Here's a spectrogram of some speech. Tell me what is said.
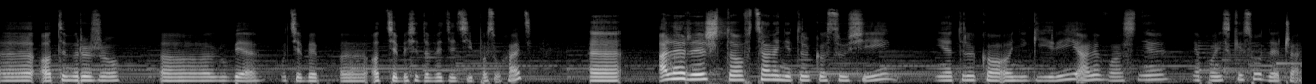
e, o tym ryżu lubię u ciebie, od ciebie się dowiedzieć i posłuchać. Ale ryż to wcale nie tylko sushi, nie tylko onigiri, ale właśnie japońskie słodycze.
